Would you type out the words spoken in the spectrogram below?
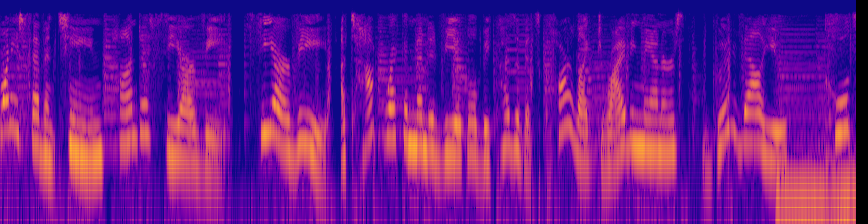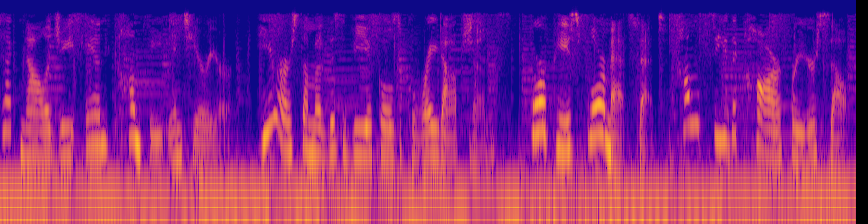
2017 Honda CRV. CRV, a top recommended vehicle because of its car-like driving manners, good value, cool technology, and comfy interior. Here are some of this vehicle's great options. Four-piece floor mat set. Come see the car for yourself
